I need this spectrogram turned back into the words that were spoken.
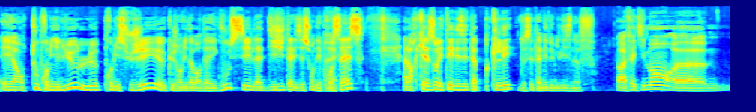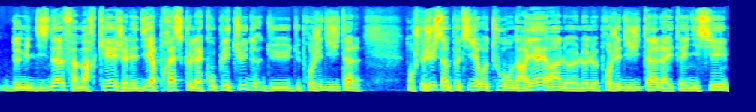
Et en tout premier lieu, le premier sujet euh, que j'ai envie d'aborder avec vous, c'est la digitalisation des process. Alors quelles ont été les étapes clés de cette année 2019 alors effectivement, 2019 a marqué, j'allais dire, presque la complétude du, du projet digital. Donc je fais juste un petit retour en arrière. Hein. Le, projet digital a été initié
